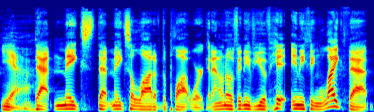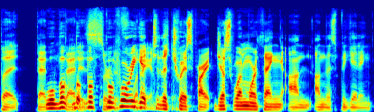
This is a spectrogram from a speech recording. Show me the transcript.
Yeah. that makes that makes a lot of the plot work and I don't know if any of you have hit anything like that but that, well, but, that but is bef- sort of before we get to the twist part, just one more thing on on this beginning.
